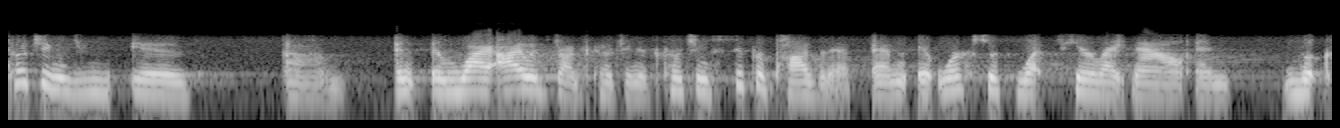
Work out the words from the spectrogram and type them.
coaching is, um, and, and why I was drawn to coaching is coaching super positive and it works with what's here right now and looks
